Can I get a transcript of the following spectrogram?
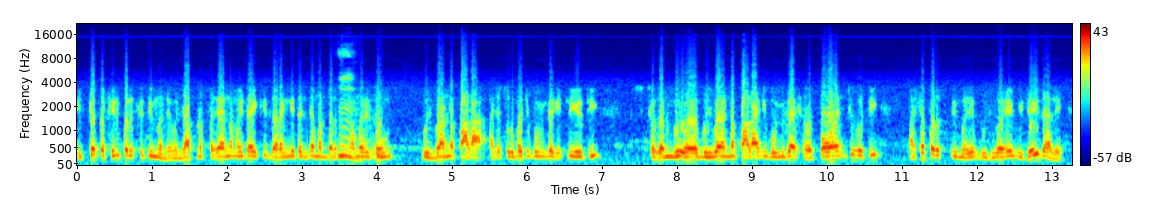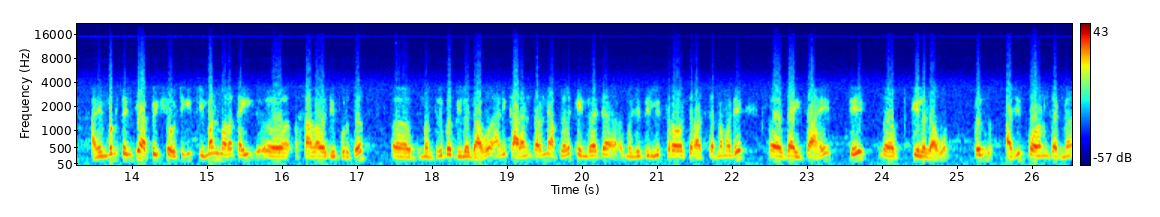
इतक्या कठीण परिस्थितीमध्ये म्हणजे आपण सगळ्यांना माहीत आहे की जरांगे त्यांच्या मतदारसंघामध्ये जाऊन भुजबळांना पाडा अशा स्वरूपाची भूमिका घेतली होती. छगन भुजबळ यांना पाडा ही भूमिका शरद पवारांची होती. अशा परिस्थितीमध्ये भुजबळ हे विजयी झाले. आणि मग त्यांची अपेक्षा होती की किमान मला काही कालावधीपुरतं मंत्रिपद दिलं जावं आणि कालांतराने आपल्याला केंद्राच्या म्हणजे दिल्ली स्तरावरच्या राजकारणामध्ये जायचं आहे ते केलं जावं. पण अजित पवारांकडनं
